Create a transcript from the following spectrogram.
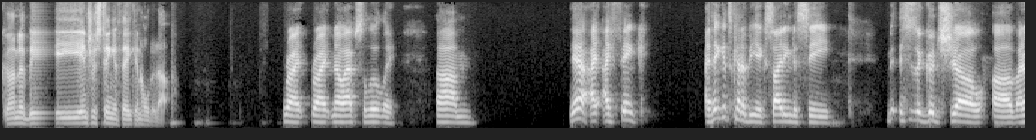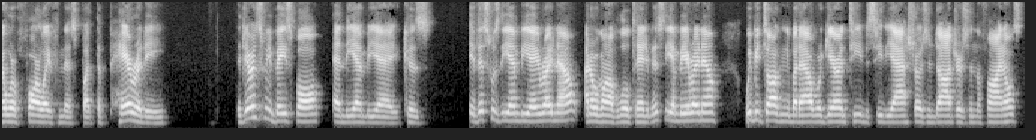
gonna be interesting if they can hold it up. Right, right. No, absolutely. Um, yeah, I, I think I think it's going to be exciting to see. This is a good show of. I know we're far away from this, but the parody, the difference between baseball and the NBA. Because if this was the NBA right now, I know we're going off a little tangent. But this is the NBA right now. We'd be talking about how we're guaranteed to see the Astros and Dodgers in the finals.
